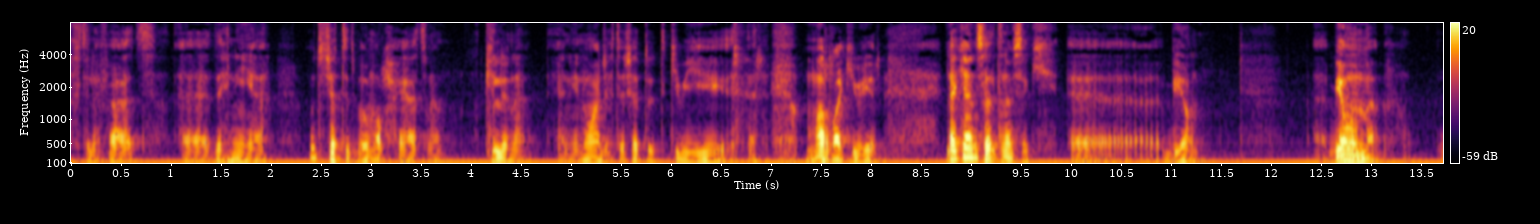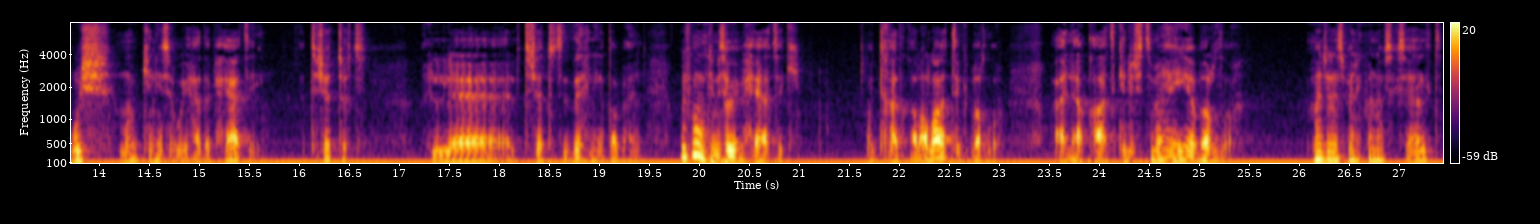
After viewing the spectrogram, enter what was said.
اختلافات آه، ذهنية وتشتت بأمور حياتنا. كلنا يعني نواجه تشتت كبير مرة كبير. لكن سألت نفسك آه، بيوم بيوم ما وش ممكن يسوي هذا بحياتي؟ التشتت التشتت الذهني طبعا. وش ممكن يسوي بحياتك؟ واتخاذ قراراتك برضو وعلاقاتك الاجتماعية برضو. ما جلست بينك وبين نفسك سألت.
